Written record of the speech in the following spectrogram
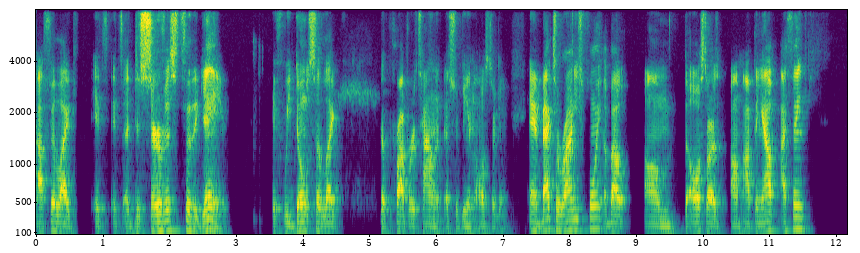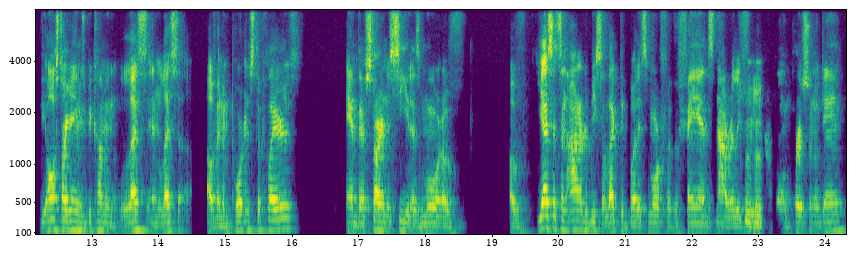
I feel like it's it's a disservice to the game if we don't select the proper talent that should be in the All Star game. And back to Ronnie's point about um the All Stars um opting out, I think the All Star game is becoming less and less of an importance to players, and they're starting to see it as more of of yes, it's an honor to be selected, but it's more for the fans, not really for mm-hmm. your own personal game.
